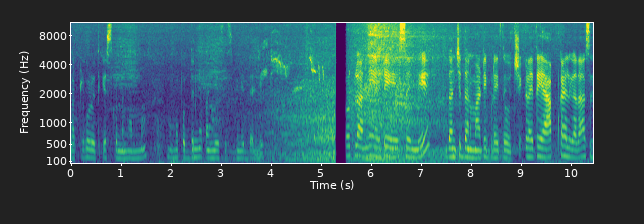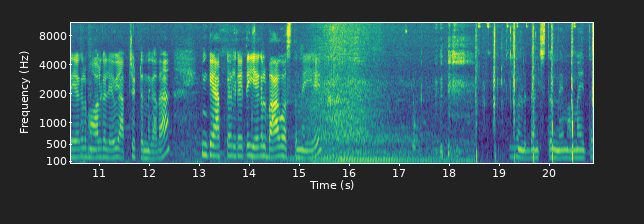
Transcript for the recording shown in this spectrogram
బట్టలు కూడా ఉతికేసుకుందాం అమ్మ. మా అమ్మ పొద్దున్నే పని చేసేసుకునిద్దండి. తోటలో అన్నీ అయితే వేసింది దంచిద్ది అనమాట ఇప్పుడైతే వచ్చి. ఇక్కడైతే యాప్కాయలు కదా అసలు ఈగలు మామూలుగా లేవు. యాప్ చెట్టు ఉంది కదా. ఇంకా యాప్కాయలకి అయితే ఈగలు బాగా వస్తున్నాయి. ఇదిగోండి దంచుతుంది మా అమ్మ అయితే.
